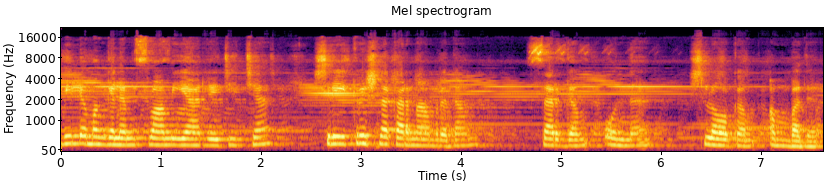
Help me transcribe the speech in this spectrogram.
വില്ലമംഗലം സ്വാമിയാർ രചിച്ച ശ്രീകൃഷ്ണ കർണാമൃതം സർഗം ഒന്ന് ശ്ലോകം അമ്പത്.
